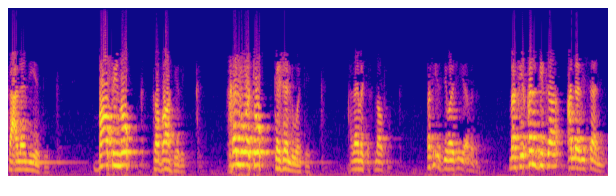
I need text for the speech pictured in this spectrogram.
كعلانيتك. باطنك كظاهرك. خلوتك كجلوتك. علامة إخلاصك. ما في ازدواجية أبدا. ما في قلبك على لسانك.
